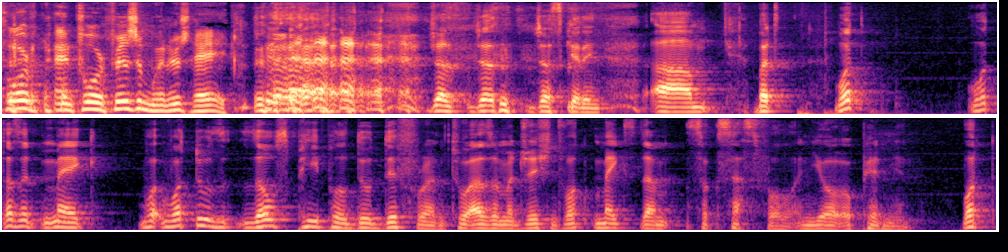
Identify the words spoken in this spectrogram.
four and four FISM winners, hey. just just just kidding um, but what what does it make what, what do th- those people do different to other magicians? What makes them successful in your opinion? What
